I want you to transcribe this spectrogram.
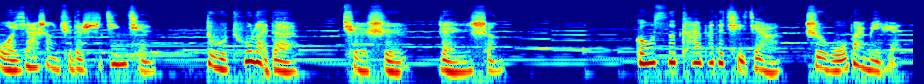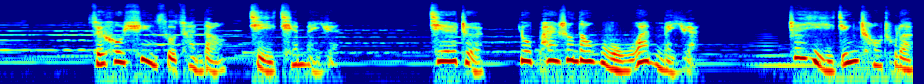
我押上去的是金钱，赌出来的却是人生。公司开拍的起价是五百美元，随后迅速窜到几千美元，接着又攀升到五万美元，这已经超出了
